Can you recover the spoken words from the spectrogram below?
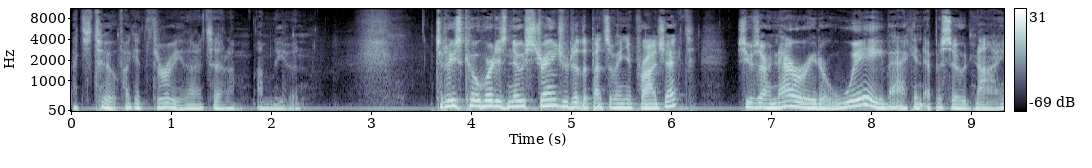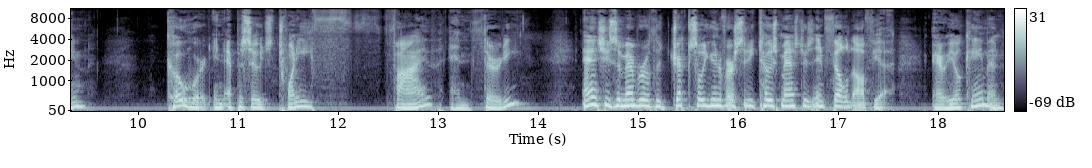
That's two. If I get three, then that's it. I'm, I'm leaving. Today's cohort is no stranger to the Pennsylvania Project. She was our narrator way back in episode 9, cohort in episodes 25 and 30, and she's a member of the Drexel University Toastmasters in Philadelphia. Ariel Kamen.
